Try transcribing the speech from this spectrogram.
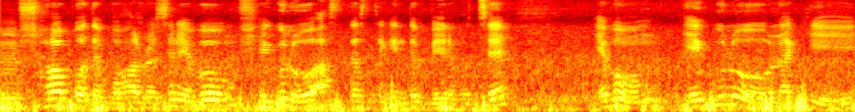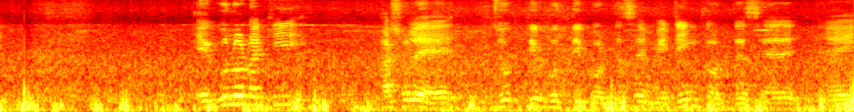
উম, সপদে বহাল রয়েছেন এবং সেগুলো আস্তে আস্তে কিন্তু বের হচ্ছে এবং এগুলো নাকি এগুলো নাকি আসলে যুক্তি বুদ্ধি করতেছে মিটিং করতেছে এই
